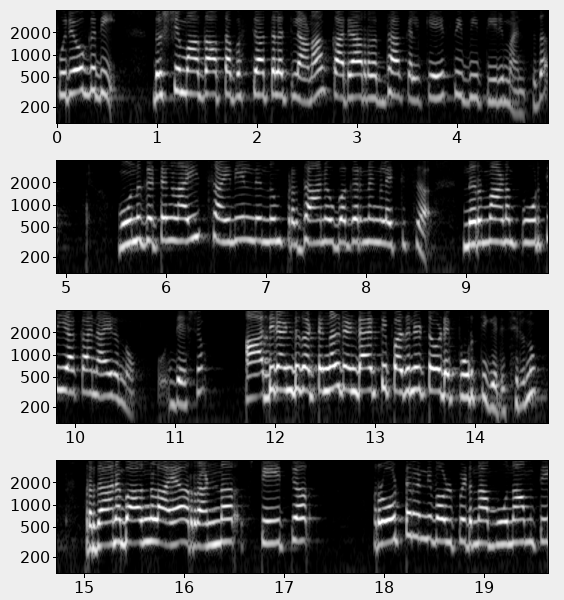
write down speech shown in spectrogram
പുരോഗതി ദൃശ്യമാകാത്ത പശ്ചാത്തലത്തിലാണ് കരാർ റദ്ദാക്കൽ കെ തീരുമാനിച്ചത്. മൂന്ന് ഘട്ടങ്ങളായി ചൈനയിൽ നിന്നും പ്രധാന ഉപകരണങ്ങൾ എത്തിച്ച് നിർമ്മാണം പൂർത്തിയാക്കാനായിരുന്നു ഉദ്ദേശം. ആദ്യ രണ്ട് ഘട്ടങ്ങൾ രണ്ടായിരത്തി പതിനെട്ടോടെ പൂർത്തീകരിച്ചിരുന്നു. പ്രധാന ഭാഗങ്ങളായ റണ്ണർ സ്റ്റേറ്റർ റോട്ടർ എന്നിവ ഉൾപ്പെടുന്ന മൂന്നാമത്തെ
